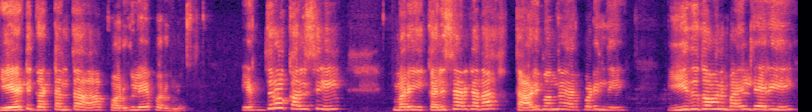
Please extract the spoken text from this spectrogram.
ఏటి గట్టంతా పరుగులే పరుగులు. ఇద్దరూ కలిసి మరి కలిశారు కదా తాళిబంధం ఏర్పడింది. ఈదుదామని బయలుదేరి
